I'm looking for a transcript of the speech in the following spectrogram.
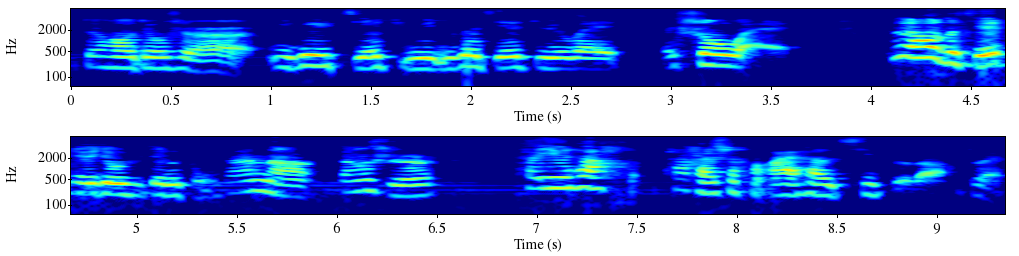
最后就是一个结局，一个结局为为收尾。最后的结局就是这个董丹呢，当时他因为他很他还是很爱他的妻子的，对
